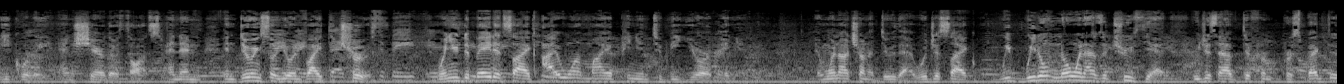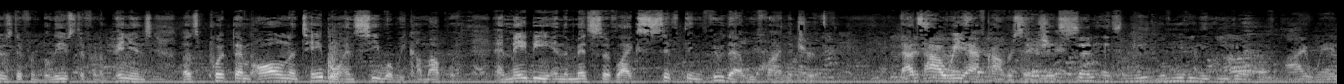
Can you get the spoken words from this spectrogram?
equally and share their thoughts. And then in doing so, Right, you invite but the truth. When you you debate, it's like I want my opinion to beat your opinion. And we're not trying to do that. We're just like we we don't no one has the truth yet. We just have different perspectives, different beliefs, different opinions. Let's put them all on the table and see what we come up with. And maybe in the midst of like sifting through that, we find the truth. That's how we have And conversations. it's, it's removing the ego of I win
